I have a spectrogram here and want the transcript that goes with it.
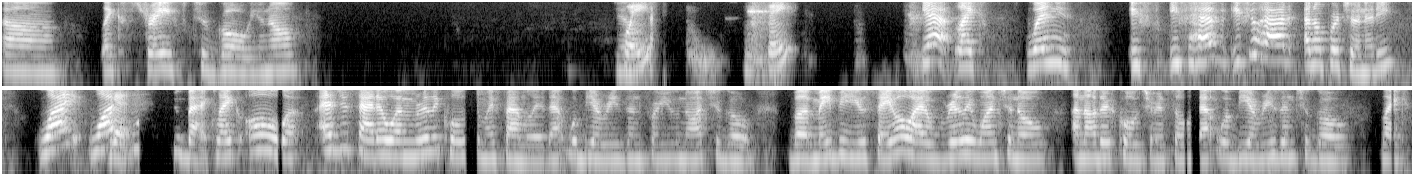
uh like strafe to go? You know. You understand? Place, you say? yeah like when if if have if you had an opportunity why what Yes. would you back like oh as you said oh i'm really close to my family that would be a reason for you not to go but maybe you say oh i really want to know another culture so that would be a reason to go like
